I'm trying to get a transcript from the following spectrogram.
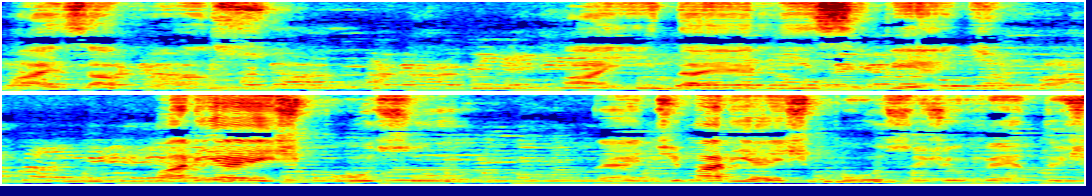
Mais avanço. Ainda é incipiente. Maria é expulso. É, de Maria é expulso, Juventus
